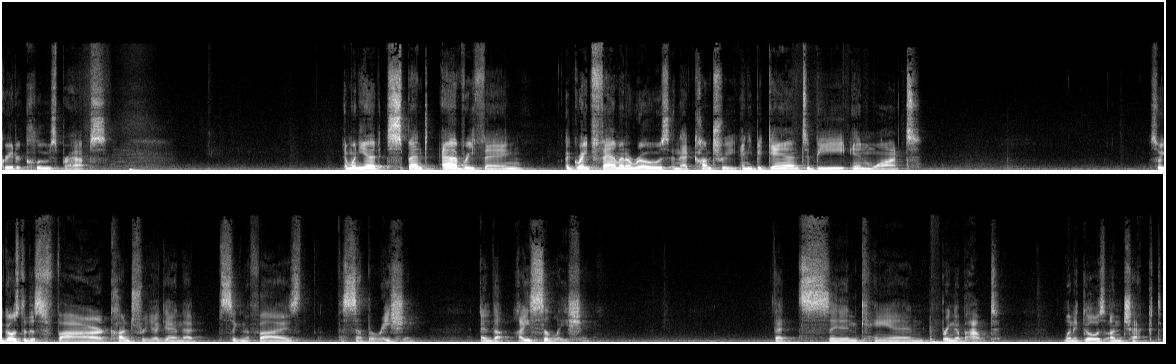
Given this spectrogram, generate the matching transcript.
greater clues, perhaps. And when he had spent everything, a great famine arose in that country, and he began to be in want. So he goes to this far country. Again, that signifies the separation and the isolation that sin can bring about when it goes unchecked,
